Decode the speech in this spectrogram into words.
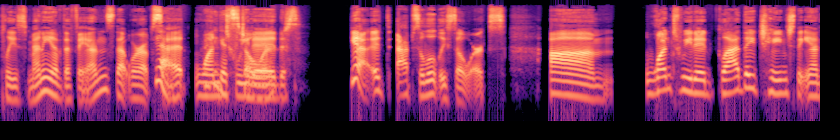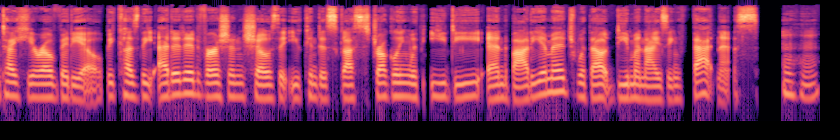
pleased many of the fans that were Yeah. upset. I One think it still tweeted. "Yeah, it absolutely still works." Um, one tweeted, "Glad they changed the anti-hero video because the edited version shows that you can discuss struggling with ED and body image without demonizing fatness." Mhm.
